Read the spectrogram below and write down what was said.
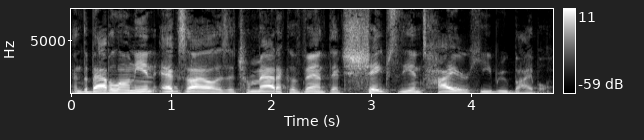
And the Babylonian exile is a traumatic event that shapes the entire Hebrew Bible.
